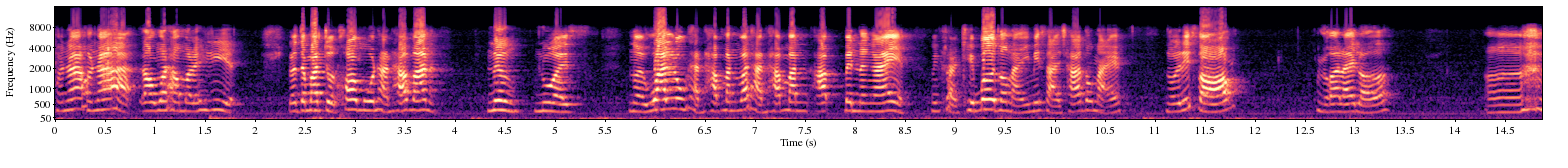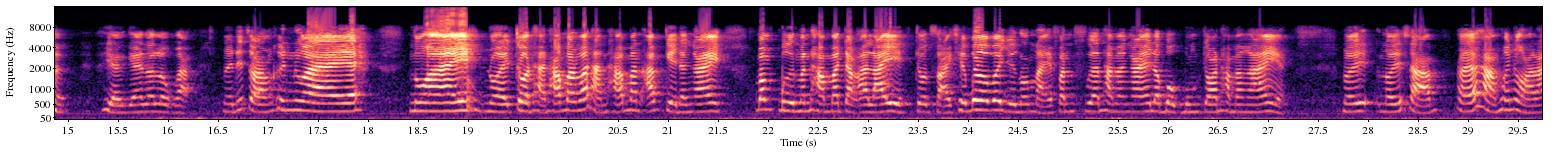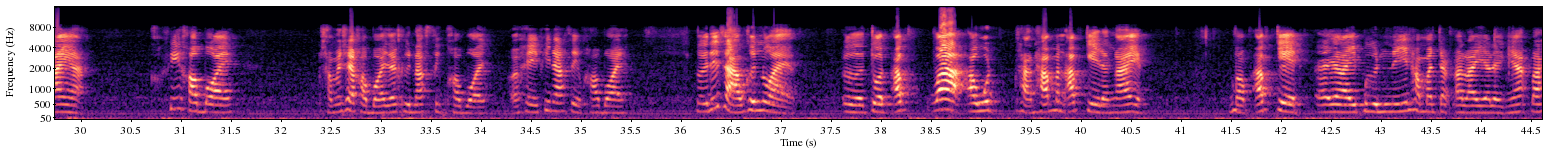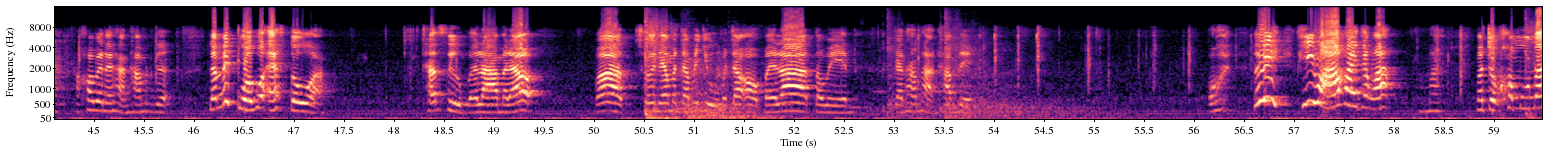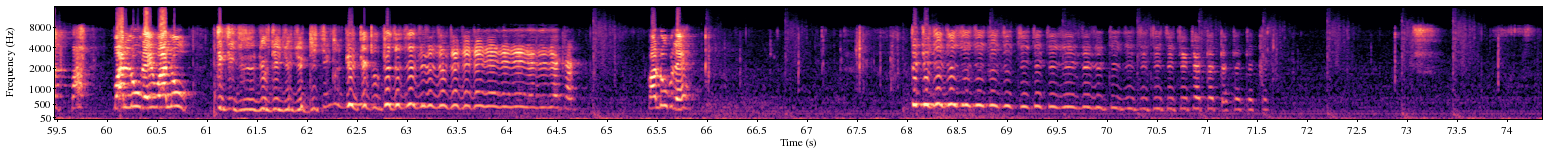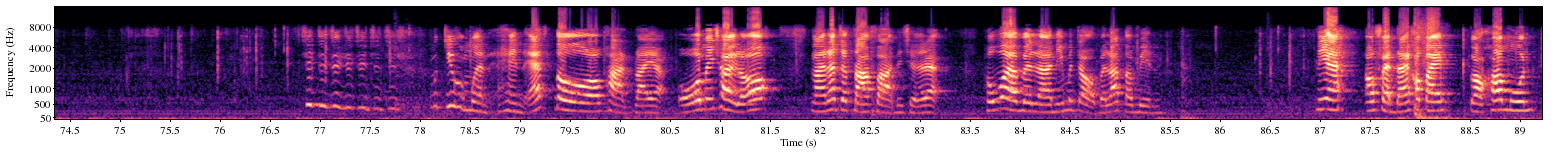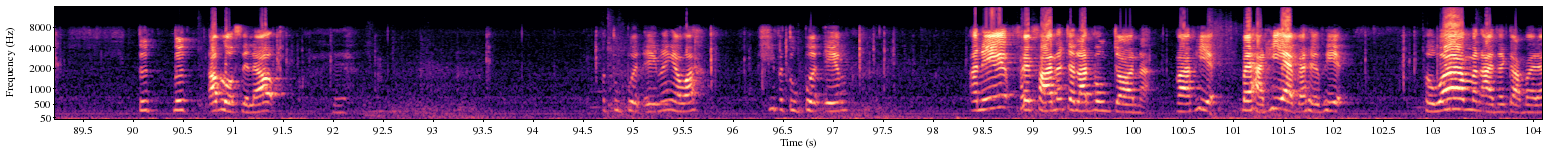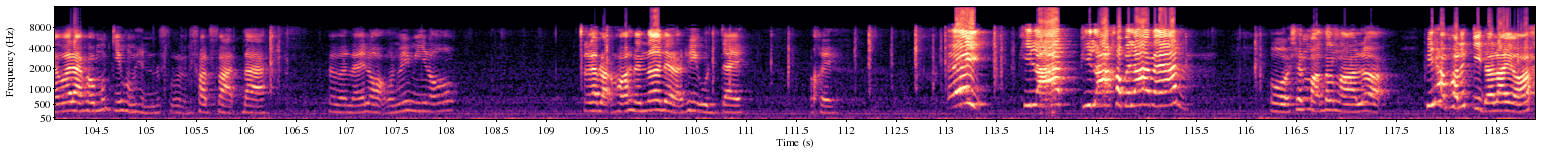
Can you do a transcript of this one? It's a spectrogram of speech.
หัวหน้าหัวหน้า เรามาทำอะไรที่นี่ เราจะมาจดข้อมูลฐานทัพมันหนึ่งหน่วยหน่วยวาดรูปฐานทัพมันว่าฐานทัพมันอัพเป็นยังไง มีสายเคเบิลตรงไหน มีสายชาร์จตรงไหน หน่วยที่สองหน่วยอะไรเหรอ เอออย่างแกตลกอะ หน่วยที่สองคือหน่วย หน่วย หน่วยโจทย์ฐานทัพมันว่าฐานทัพมันอัปเกรดยังไงบ้มปืนมันทำมาจากอะไร โจทย์สายเคเบิลว่าอยู่ตรงไหน ฟันเฟือนทำยังไง ระบบวงจรทำยังไง หน่วยหน่วยที่สามหน่วยที่สามคือหน่วยอะไรอะ พี่คาวบอยฉันไม่ใช่คาวบอยจะคือนักสืบคาวบอยโอเคพี่นักสืบคาวบอยหน่วยที่สามคือหน่วยเออโจทย์อัพว่าอาวุธฐานทัพมันอัปเกรดยังไงแบบอัปเกรดอะไรปืนนี้ทำมาจากอะไรอะไรเงี้ยไปถ้าเข้าไปในฐานทัพมันเกิดแล้วไม่กลัวพวกแอสโตอะฉันสืบเวลามาแล้ว ว่าช่วงนี้มันจะไม่อยู่มันจะออกไปล่าตะเวนการทำฐานทัพเลย โอ้ยเฮ้ย พี่หวาไปจังวะ มา มาจดข้อมูลมันไปวาดรูปเลยวาดรูปวาดรูปเลยเมื่อกี้ผมเหมือนเห็นแอสโตผ่านไปอะ โอ้ไม่ใช่หรอกนายน่าจะตาฝาดเฉยแหละ เพราะว่าเวลานี้มันจะออกไปลาดตะเวน เนี่ย เอาแฟลชไดรฟ์เข้าไปกรอกข้อมูล ตึ๊ดตึ๊ดอัพโหลดเสร็จแล้ว ประตูเปิดเองได้ไงวะพี่ประตูเปิดเอง อันนี้ไฟฟ้าน่าจะรัดวงจรอะมาพี่ ไปหาที่แอบกันเถอะพี่เผื่อว่ามันอาจจะกลับมาแล้วก็ได้ เพราะเมื่อกี้ผมเห็นฝาดฝาดตาไม่เป็นไรหรอกมันไม่มีหรอกระดับคอนเทนเนอร์เนี่ยแหละพี่อุ่นใจ โอเค เอ้ย พี่รัดพี่รัดเข้าไปล่าแมน โอ้ฉันมาตั้งนานแล้วอะพี่ทำภารกิจอะไรเหรอ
